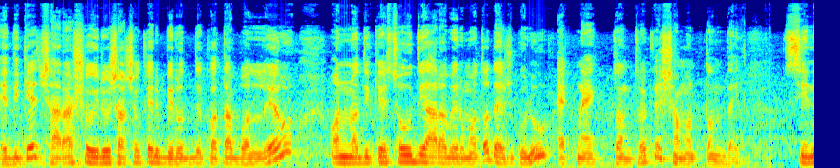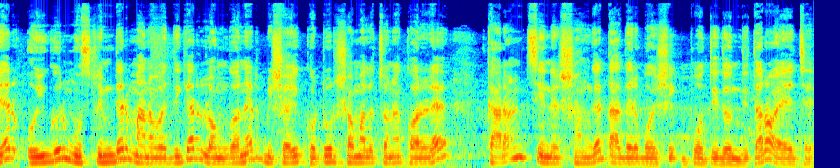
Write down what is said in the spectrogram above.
এদিকে সারা স্বৈর শাসকের বিরুদ্ধে কথা বললেও অন্যদিকে সৌদি আরবের মতো দেশগুলো একনায়কতন্ত্রকে সমর্থন দেয়। চীনের উইগুর মুসলিমদের মানবাধিকার লঙ্ঘনের বিষয়ে কঠোর সমালোচনা করলে কারণ চীনের সঙ্গে তাদের বৈশ্বিক প্রতিদ্বন্দ্বিতা রয়েছে।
